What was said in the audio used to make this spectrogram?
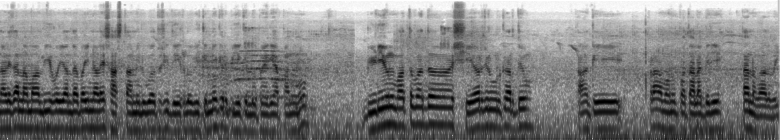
ਨਾਲੇ ਤਾਂ ਨਵਾਂ ਵੀ ਹੋ ਜਾਂਦਾ ਬਾਈ, ਨਾਲੇ ਸਸਤਾ ਮਿਲੂਗਾ। ਤੁਸੀਂ ਦੇਖ ਲਓ ਵੀ ਕਿੰਨੇ ਕੁ ਰੁਪਏ ਕਿਲੋ ਪੈ ਗਿਆ ਆਪਾਂ ਨੂੰ। ਉਹ ਵੀਡੀਓ ਨੂੰ ਵੱਧ ਤੋਂ ਵੱਧ ਸ਼ੇਅਰ ਜ਼ਰੂਰ ਕਰ ਦਿਓ ਤਾਂ ਕਿ ਭਰਾਵਾਂ ਨੂੰ ਪਤਾ ਲੱਗ ਜੇ। ਧੰਨਵਾਦ ਬਾਈ।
